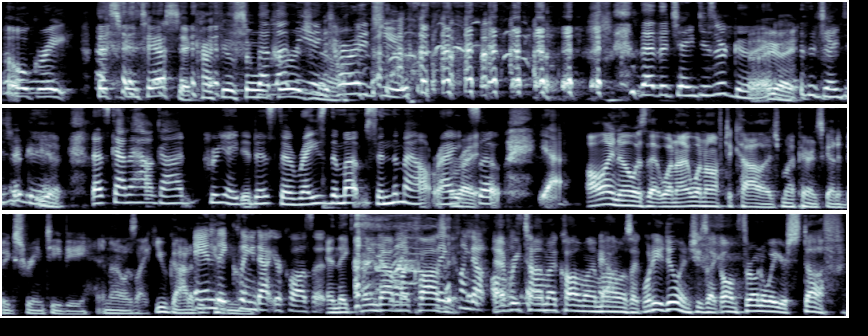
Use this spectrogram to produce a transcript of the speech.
Oh, great. That's fantastic. I feel so but let encouraged me now. encourage you that the changes are good. Right. The changes are good. Yeah. That's kind of how God created us to raise them up, send them out, right? Right. So, yeah. All I know is that when I went off to college, my parents got a big screen TV, and I was like, "You got to be and they kidding me." cleaned out your closet. and they cleaned out my closet. They cleaned out all Every the stuff. time I called my mom, Yeah. I was like, "What are you doing?" She's like, "Oh, I'm throwing away your stuff.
